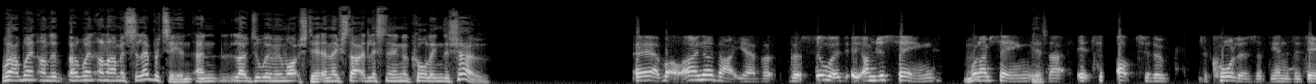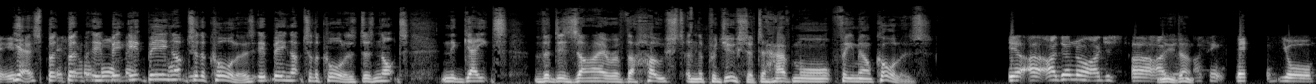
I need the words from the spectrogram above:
Well, I went on a, I went on I'm a Celebrity, and, and loads of women watched it, and they've started listening and calling the show. Uh, well, I know that, yeah, but but still, it, it- I'm just saying. What I'm saying is that it's up to the the callers at the end of the day. Yes, but but it, be- it being up to the callers, it being up to the callers does not negate the desire of the host and the producer to have more female callers. Yeah, I, I don't know. I just uh, I, No, you don't. I think you're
